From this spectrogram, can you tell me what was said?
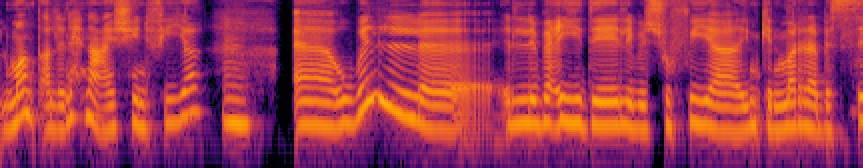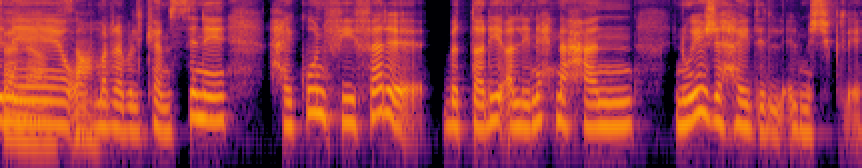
المنطقة اللي نحن عايشين فيها مم. آه واللي بعيدة اللي بتشوفيها يمكن مرة بالسنة. أو مرة بالكم سنة حيكون في فرق بالطريقة اللي نحن حنواجه هيدي المشكلة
